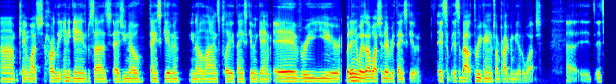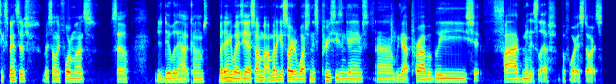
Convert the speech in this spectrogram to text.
Um, can't watch hardly any games besides, as you know, Thanksgiving. You know, Lions play Thanksgiving game every year. But anyways, I watch it every Thanksgiving. It's it's about three games I'm probably gonna be able to watch. Uh, it, it's expensive, but it's only four months, so just deal with it how it comes. But anyways, yeah. So I'm, I'm about to get started watching this preseason games. Um, we got probably shit, five minutes left before it starts.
